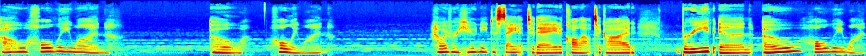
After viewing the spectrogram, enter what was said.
O Holy One. O Holy One. However, you need to say it today to call out to God. Breathe in, O Holy One.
